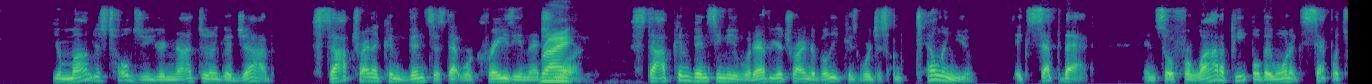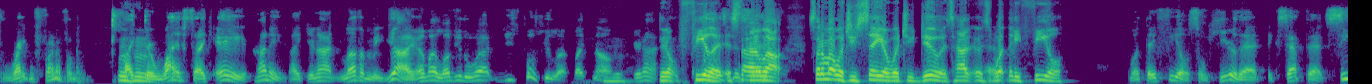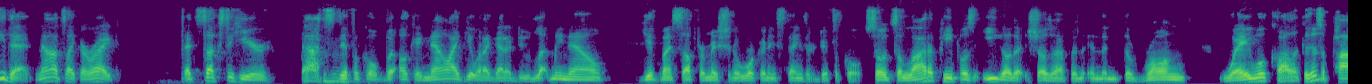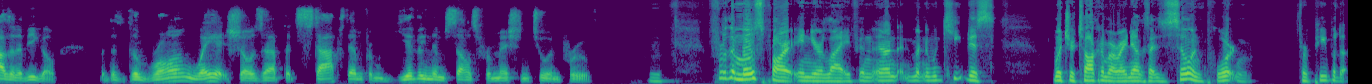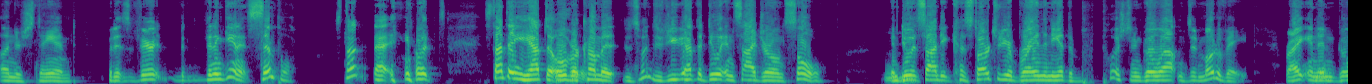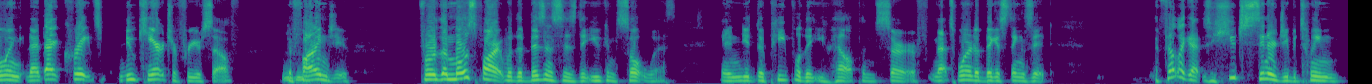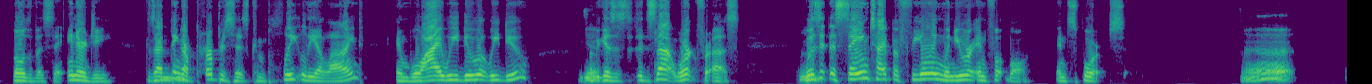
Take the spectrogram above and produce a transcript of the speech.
your mom just told you you're not doing a good job. Stop trying to convince us that we're crazy and that Right. you are. Stop convincing me of whatever you're trying to believe because we're just. I'm telling you, accept that." And so, for a lot of people, they won't accept what's right in front of them. Like Mhm. their wife's like, "Hey, honey, like you're not loving me." Yeah, I am. I love you the way you're supposed to be loved. Like, no, Mhm. you're not. they don't feel it. It's not about. It's not about what you say or what you do. It's how. It's Yeah. what they feel. what they feel. So hear that, accept that, see that. Now it's like, all right, that sucks to hear. That's Mhm. difficult, but okay, now I get what I got to do. Let me now give myself permission to work on these things that are difficult. So it's a lot of people's ego that shows up in, in the, the wrong way, we'll call it, because there's a positive ego, but the, the wrong way it shows up that stops them from giving themselves permission to improve. for the most part in your life and, and we keep this what you're talking about right now because it's so important for people to understand but it's very but then again it's simple it's not that you know it's it's not that you have to overcome it. It's what- you have to do it inside your own soul and do it inside it because starts with your brain then you have to push and go out and to motivate right? And then going that that creates new character for yourself Mhm. find you. For the most part with the businesses that you consult with and you, the people that you help and serve and that's one of the biggest things that i felt like that was a huge synergy between both of us the energy because i think Mhm. our purpose is completely aligned and why we do what we do Yeah. because it's, it's not work for us was Mhm. it the same type of feeling when you were in football and sports Uh,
